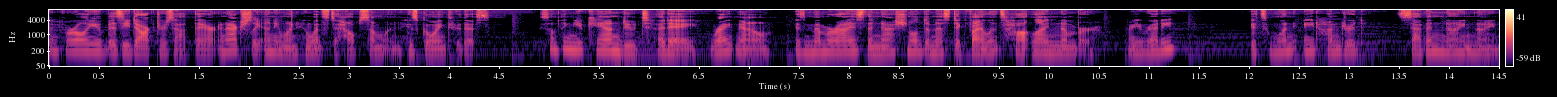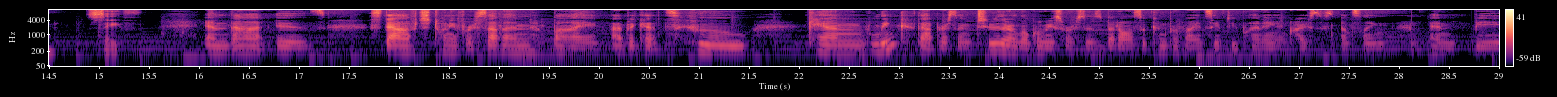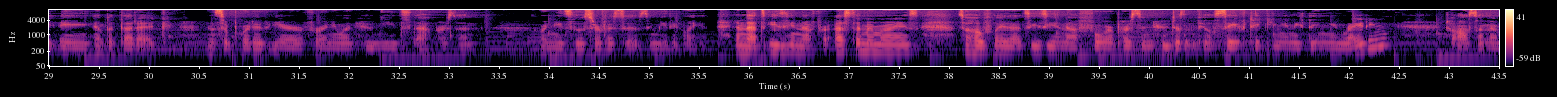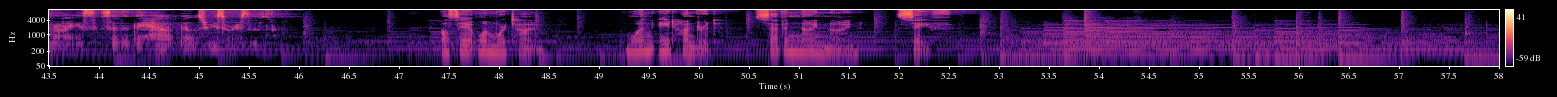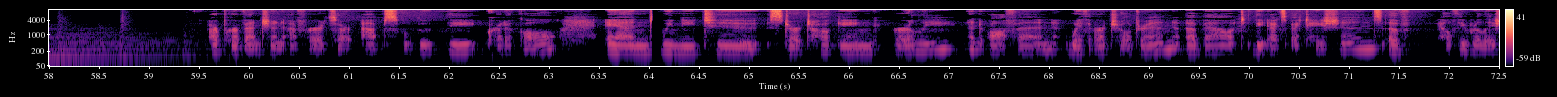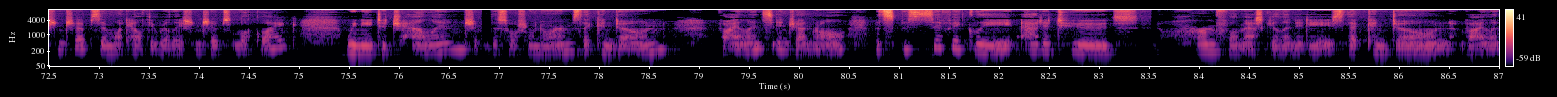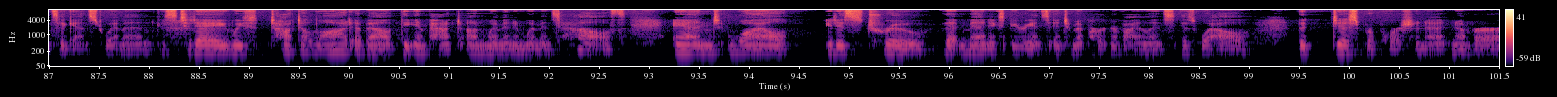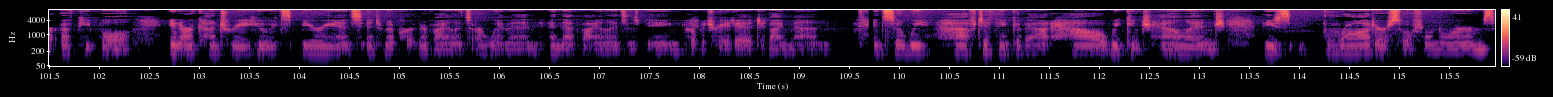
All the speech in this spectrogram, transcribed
And for all you busy doctors out there, and actually anyone who wants to help someone who's going through this, something you can do today, right now, is memorize the National Domestic Violence Hotline number. Are you ready? It's 1 800 799 SAFE. And that is staffed 24 7 by advocates who can link that person to their local resources, but also can provide safety planning and crisis counseling and be a empathetic and supportive ear for anyone who needs that person or needs those services immediately. And that's easy enough for us to memorize, so hopefully that's easy enough for a person who doesn't feel safe taking anything in writing to also memorize so that they have those resources. I'll say it one more time 1 800 799 SAFE. Our prevention efforts are absolutely critical, and we need to start talking early and often with our children about the expectations of healthy relationships and what healthy relationships look like. We need to challenge the social norms that condone violence in general, but specifically attitudes harmful masculinities that condone violence against women. Because today we've talked a lot about the impact on women and women's health. And while it is true that men experience intimate partner violence as well, the disproportionate number of people in our country who experience intimate partner violence are women, and that violence is being perpetrated by men. And so we have to think about how we can challenge these broader social norms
